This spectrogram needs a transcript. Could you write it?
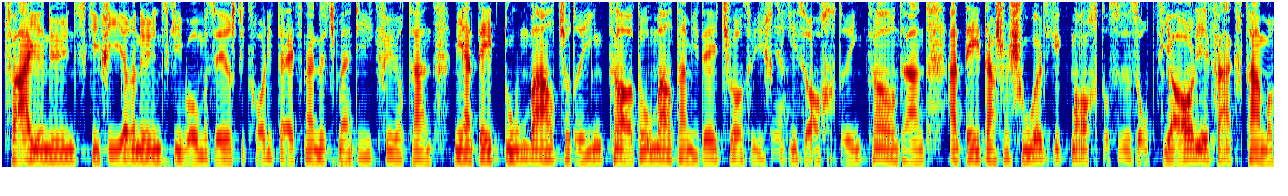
92, 94, wo wir das erste Qualitätsmanagement eingeführt haben, wir haben dort die Umwelt schon drin gehabt. Die Umwelt haben wir dort schon als wichtige ja. Sache drin gehabt und haben, haben dort auch schon Schulungen gemacht. Also den sozialen Effekt haben wir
